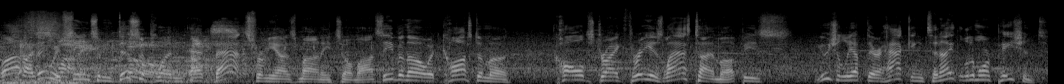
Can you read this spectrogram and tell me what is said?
Bob, I think we've seen some discipline at bats from Yasmany Tomas, even though it cost him a called strike three his last time up. He's usually up there hacking tonight, a little more patient.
